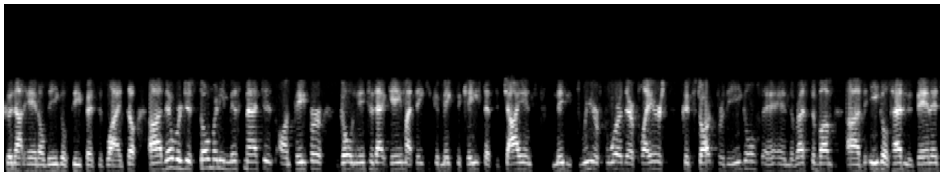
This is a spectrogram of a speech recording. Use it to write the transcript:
could not handle the Eagles' defensive line. So uh, there were just so many mismatches on paper going into that game. I think you could make the case that the Giants, maybe three or four of their players could start for the Eagles, and, the rest of them, uh, the Eagles had an advantage.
